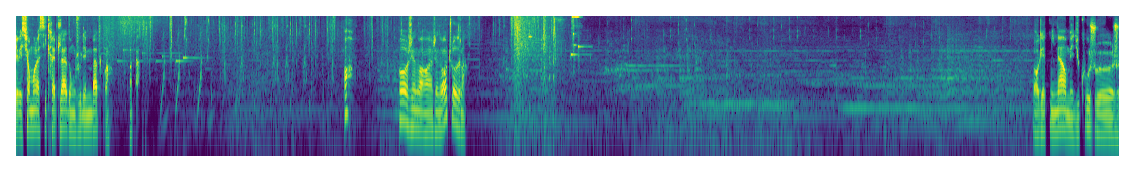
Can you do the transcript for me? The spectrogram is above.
qu'il y avait sûrement la secret là, donc je voulais me battre quoi. Oh Oh, je viens de voir, je de voir autre chose là. Forget me now, mais du coup, je. je...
